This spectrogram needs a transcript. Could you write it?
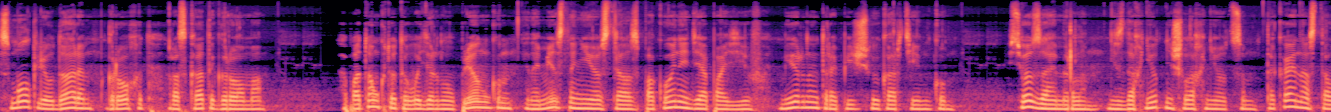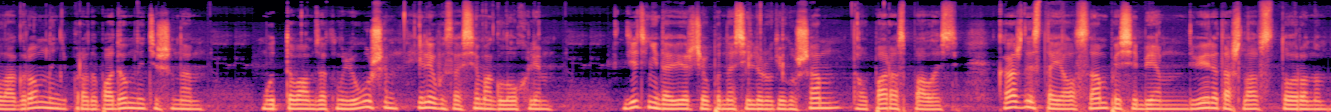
Смолкли удары, грохот, раскаты грома. А потом кто-то выдернул пленку, и на место нее стал спокойный диапозив, мирную тропическую картинку. Все замерло, не вздохнет, не шелохнется. Такая настала огромная, неправдоподобная тишина. Будто вам заткнули уши, или вы совсем оглохли. Дети недоверчиво подносили руки к ушам, толпа распалась. Каждый стоял сам по себе, дверь отошла в сторону.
